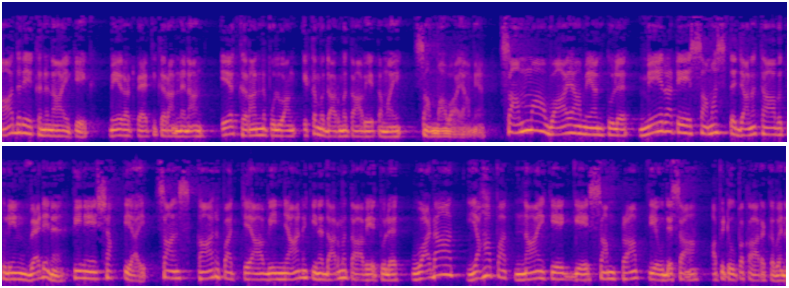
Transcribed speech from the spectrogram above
ආදරය කරන නායකෙක් මේ රට ඇති කරන්න නම් එය කරන්න පුළුවන් එකම ධර්මතාවේ තමයි සම්මාවායාමයන්. සම්මා වායාමයන් තුළ මේ රටේ සමස්ත ජනතාව තුළින් වැඩෙන පිනේ ශක්තියයි සංස්කාරපච්චයා විඤ්ඥානකින ධර්මතාවය තුළ වඩාත් යහපත් නායකයෙක්ගේ සම්ප්‍රාප්තිය උදෙසා අපිට උපකාරක වන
